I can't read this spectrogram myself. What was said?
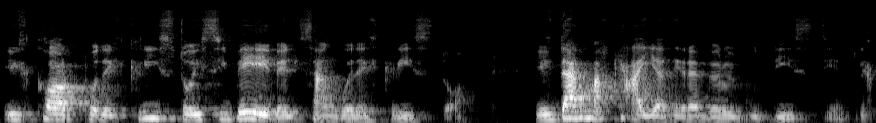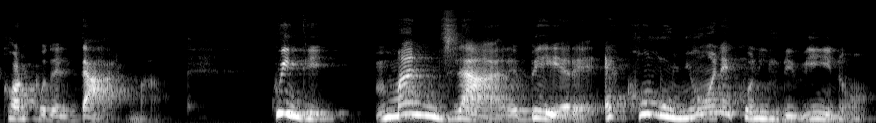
il corpo del Cristo e si beve il sangue del Cristo. Il Dharmakaya direbbero i buddisti, il corpo del Dharma. Quindi mangiare, bere è comunione con il divino.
